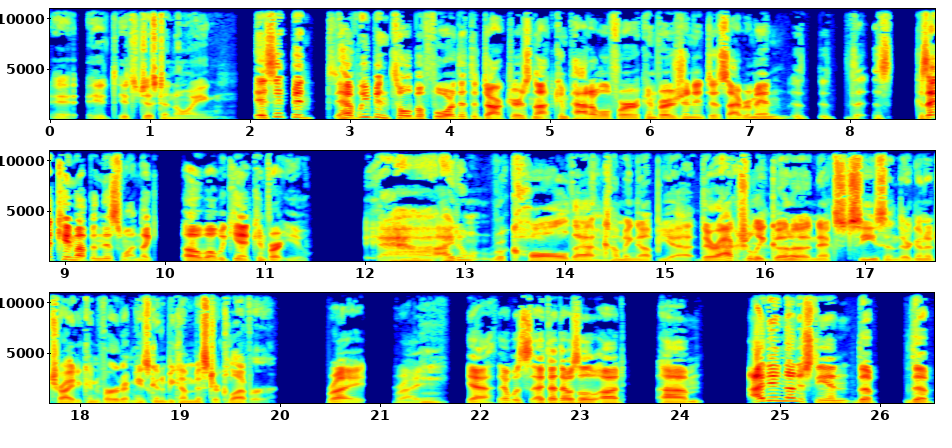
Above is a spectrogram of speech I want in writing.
it, it it's just annoying. Is it been? Have we been told before that the Doctor is not compatible for conversion into Cyberman? Because that came up in this one. Like, oh well, we can't convert you. Yeah, I don't recall that No. coming up yet. They're actually gonna next season. They're gonna try to convert him. He's gonna become Mister Clever. Right. Right. Hmm. Yeah, that was. I thought that was a little odd. Um, I didn't understand the the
